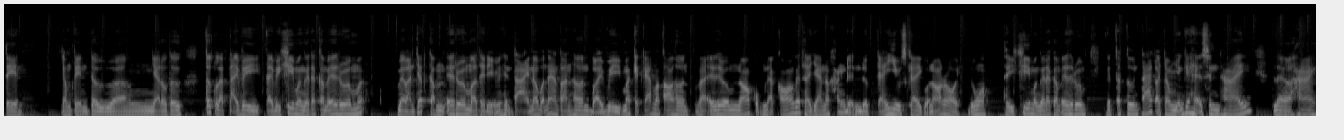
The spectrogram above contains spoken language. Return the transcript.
tiền dòng tiền từ uh, nhà đầu tư. Tức là tại vì tại vì khi mà người ta cầm Ethereum á về bản chất cầm Ethereum ở thời điểm hiện tại nó vẫn an toàn hơn bởi vì market cap nó to hơn và Ethereum nó cũng đã có cái thời gian nó khẳng định được cái use case của nó rồi, đúng không? Thì khi mà người ta cầm Ethereum, người ta tương tác ở trong những cái hệ sinh thái layer 2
